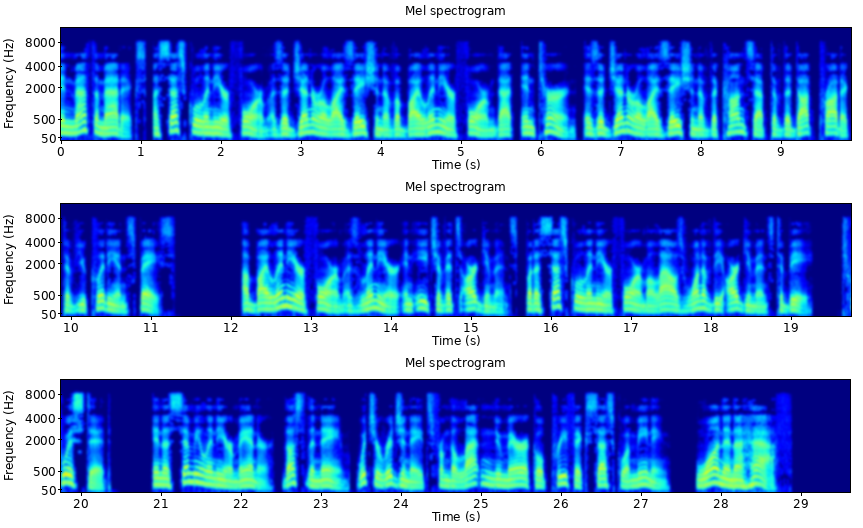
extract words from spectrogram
In mathematics, a sesquilinear form is a generalization of a bilinear form that, in turn, is a generalization of the concept of the dot product of Euclidean space. A bilinear form is linear in each of its arguments, but a sesquilinear form allows one of the arguments to be twisted in a semilinear manner, thus the name, which originates from the Latin numerical prefix sesqui meaning one and a half,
